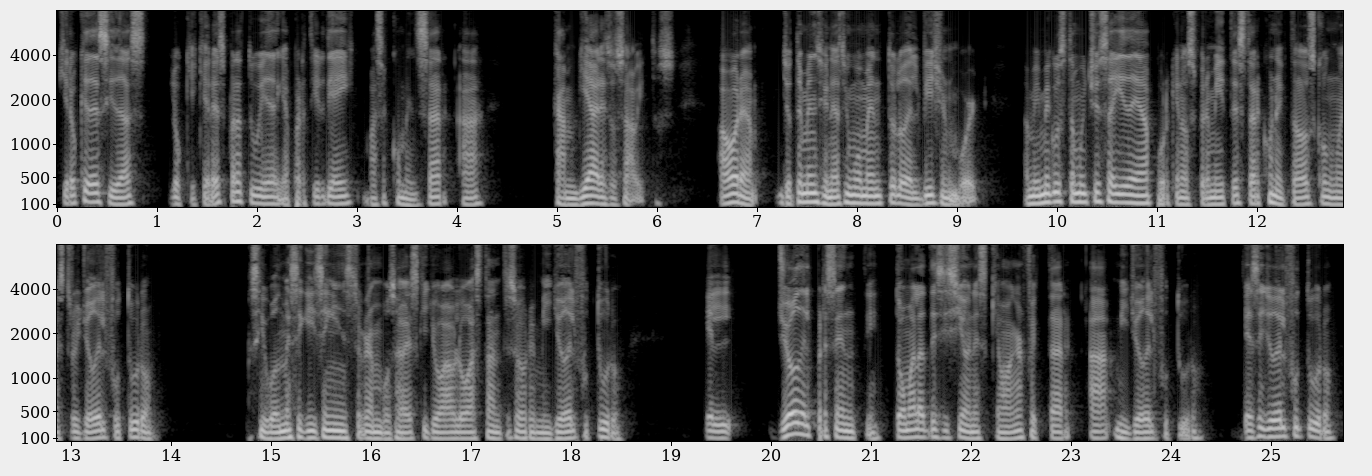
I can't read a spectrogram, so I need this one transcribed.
Quiero que decidas lo que quieres para tu vida y a partir de ahí vas a comenzar a cambiar esos hábitos. Ahora, yo te mencioné hace un momento lo del Vision Board. A mí me gusta mucho esa idea porque nos permite estar conectados con nuestro yo del futuro. Si vos me seguís en Instagram, vos sabes que yo hablo bastante sobre mi yo del futuro. El yo del presente toma las decisiones que van a afectar a mi yo del futuro. Ese yo del futuro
